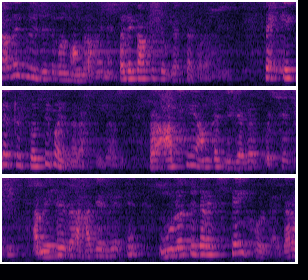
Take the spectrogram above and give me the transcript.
তাদের বিরুদ্ধে তো কোনো মামলা হয় না, তাদের কাউকে তো গ্রেফতার করা হয় না। তাই এটা তো চলতে পারে না রাষ্ট্রীয়ভাবে। কারণ আজকে আমরা যে জায়গায় পৌঁছেছি, আমি এখানে যারা হাজির হয়েছেন, মূলত যারা স্টেক হোল্ডার যারা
